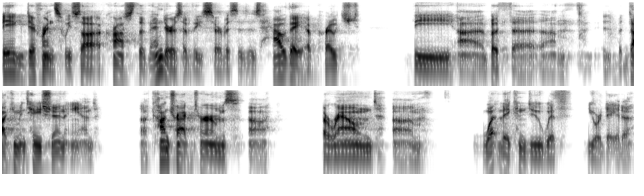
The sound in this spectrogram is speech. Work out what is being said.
big difference we saw across the vendors of these services is how they approached the uh, both the um, documentation and uh, contract terms uh, around um, what they can do with your data.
